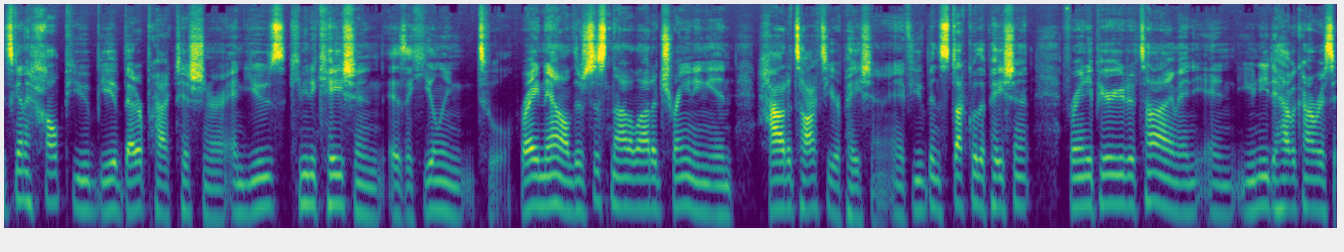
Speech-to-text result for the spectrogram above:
it's going to help you be a better practitioner and use communication as a healing tool. Right now, there's just not a lot of training in how to talk to your patient. And if you've been stuck with a patient for any period of time and, and you need to have a conversation,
